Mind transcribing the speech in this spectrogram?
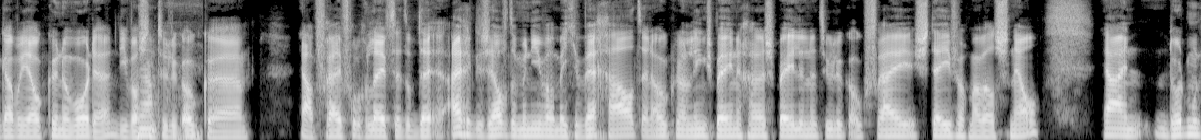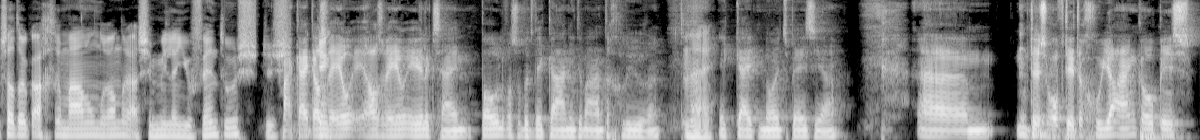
Gabriel kunnen worden? Die was ja. natuurlijk ook uh, ja, op vrij vroege leeftijd op de, eigenlijk dezelfde manier wel een beetje weggehaald. En ook een linksbenige spelen natuurlijk. Ook vrij stevig, maar wel snel. Ja, en Dortmund zat ook achter hem aan, onder andere AC Milan, Juventus. Dus maar kijk, als, denk... we heel, als we heel eerlijk zijn, Polen was op het WK niet om aan te gluren. Nee. Ik kijk nooit Spezia. Um, dus of dit een goede aankoop is,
